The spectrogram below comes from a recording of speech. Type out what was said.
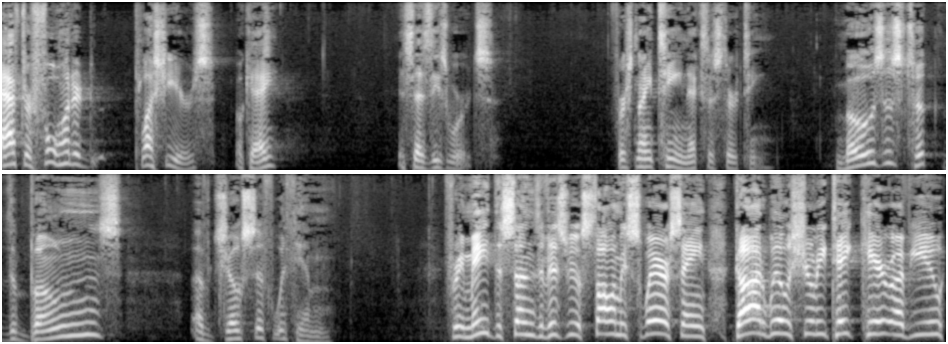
after 400 plus years, okay, it says these words. Verse 19, Exodus 13. Moses took the bones of Joseph with him For he made the sons of Israel solemnly swear, saying, God will surely take care of you,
